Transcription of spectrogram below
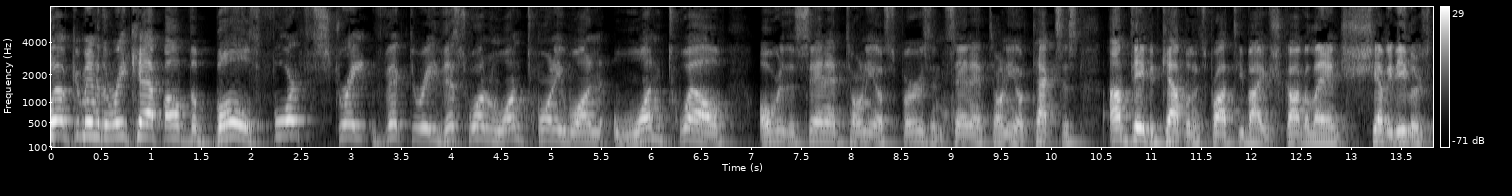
Welcome into the recap of the Bulls' fourth straight victory. This one 121 112 over the San Antonio Spurs in San Antonio, Texas. I'm David Kaplan. It's brought to you by Chicagoland Chevy dealers.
